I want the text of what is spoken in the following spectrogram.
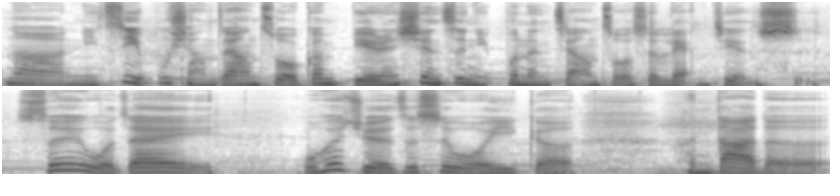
那你自己不想这样做，跟别人限制你不能这样做是两件事，所以我在我会觉得这是我一个很大的。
